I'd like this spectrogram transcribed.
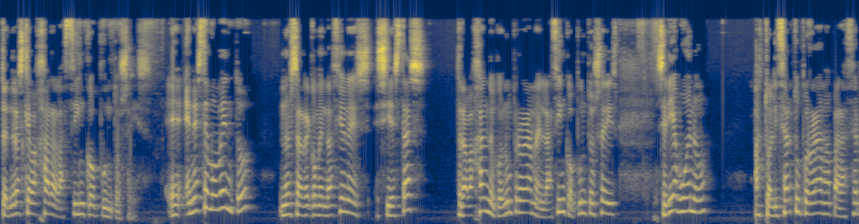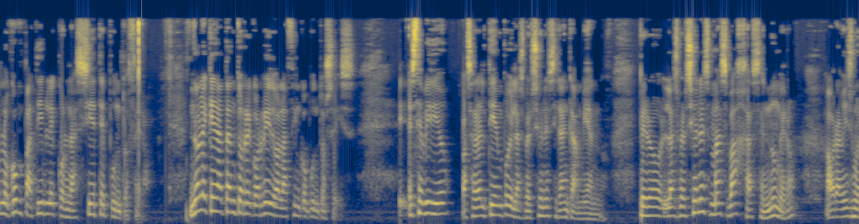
tendrás que bajar a la 5.6. Eh, en este momento, nuestra recomendación es, si estás trabajando con un programa en la 5.6, sería bueno actualizar tu programa para hacerlo compatible con la 7.0. No le queda tanto recorrido a la 5.6. Este vídeo pasará el tiempo y las versiones irán cambiando, pero las versiones más bajas en número, ahora mismo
